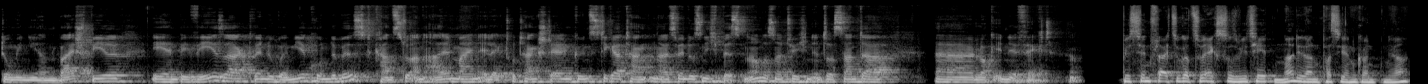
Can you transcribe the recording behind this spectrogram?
dominieren. Beispiel ENBW sagt, wenn du bei mir Kunde bist, kannst du an allen meinen Elektrotankstellen günstiger tanken, als wenn du es nicht bist. Ne? Das ist natürlich ein interessanter äh, Login-Effekt. Ja. Bis hin vielleicht sogar zu Exklusivitäten, ne, die dann passieren könnten, ja.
